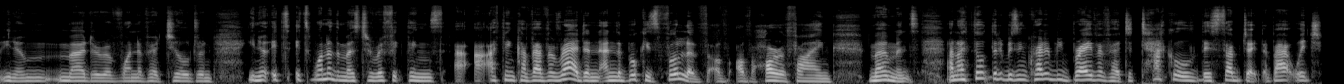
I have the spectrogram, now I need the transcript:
you know, murder of one of her children. You know, it's it's one of the most horrific things I, I think I've ever read, and, and the book is full of, of, of horrifying moments. And I thought that it was incredibly brave of her to tackle this subject about which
